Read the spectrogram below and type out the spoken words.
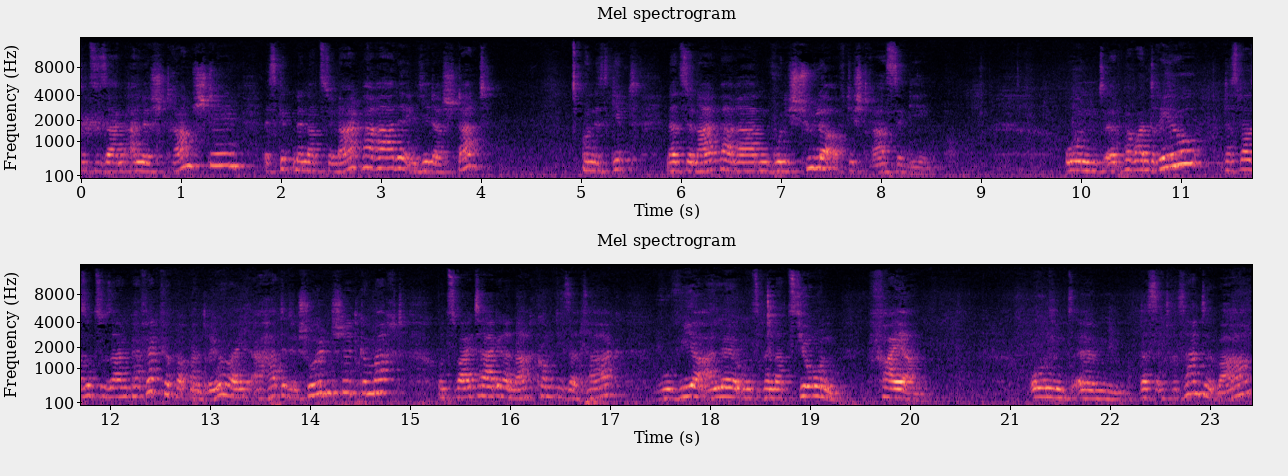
sozusagen alle stramm stehen. Es gibt eine Nationalparade in jeder Stadt und es gibt Nationalparaden, wo die Schüler auf die Straße gehen. Und äh, Papandreou, das war sozusagen perfekt für Papandreou, weil er hatte den Schuldenschnitt gemacht und zwei Tage danach kommt dieser Tag, wo wir alle unsere Nation feiern. Und ähm, das Interessante war,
